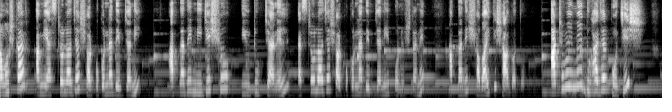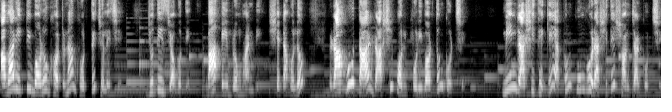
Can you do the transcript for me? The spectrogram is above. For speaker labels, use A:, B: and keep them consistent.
A: নমস্কার, আমি অ্যাস্ট্রোলজার সর্পকন্যা দেবযানী। আপনাদের নিজস্ব ইউটিউব চ্যানেল অ্যাস্ট্রোলজার সর্পকন্যা দেবযানীর অনুষ্ঠানে আপনাদের সবাইকে স্বাগত। আঠেরোই মে দু পঁচিশ আবার একটি বড় ঘটনা ঘটতে চলেছে জ্যোতিষ জগতে বা এই ব্রহ্মাণ্ডে। সেটা হলো, রাহু তার রাশি পরিবর্তন করছে। মীন রাশি থেকে এখন কুম্ভ রাশিতে সঞ্চার করছে।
